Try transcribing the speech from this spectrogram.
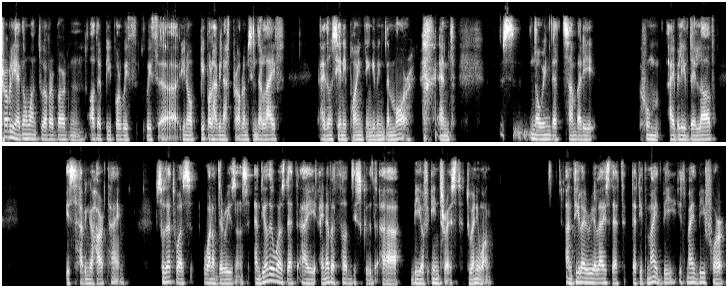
Probably, I don't want to overburden other people with with uh, you know people have enough problems in their life. I don't see any point in giving them more, and knowing that somebody whom I believe they love is having a hard time. So that was one of the reasons. And the other was that I, I never thought this could uh, be of interest to anyone until I realized that that it might be it might be for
